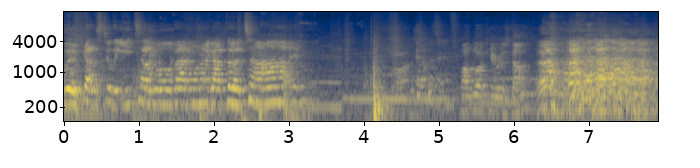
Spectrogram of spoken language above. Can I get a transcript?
live, gotta steal to eat, tell you all about it when I got the time. My work here is done.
